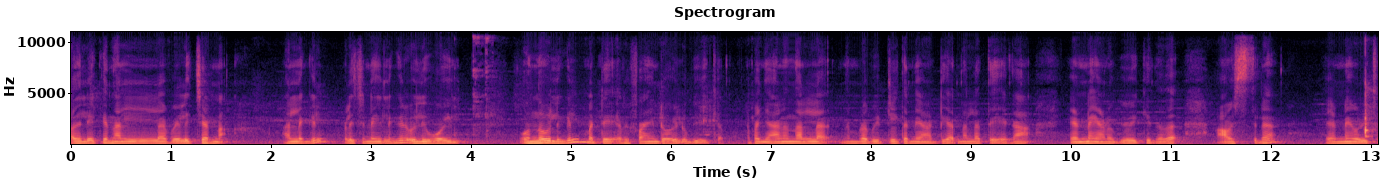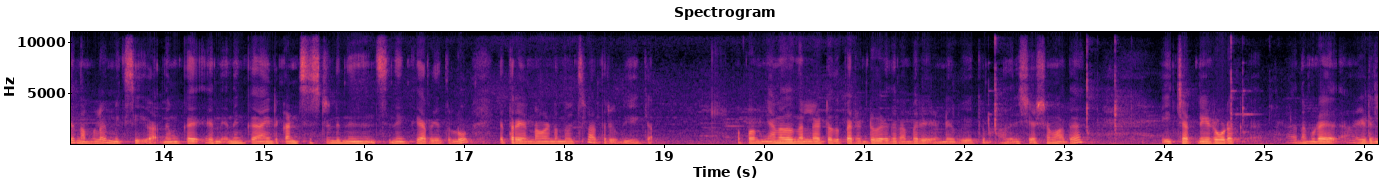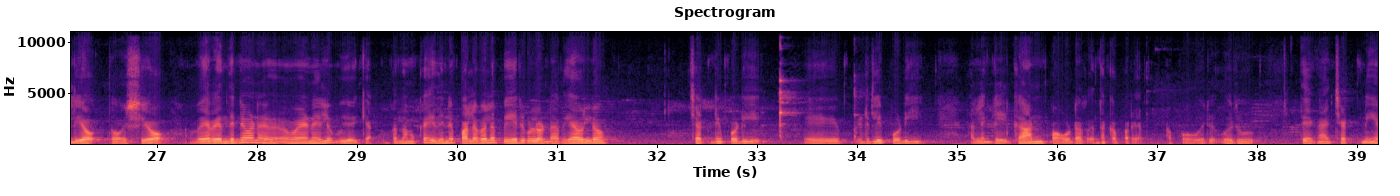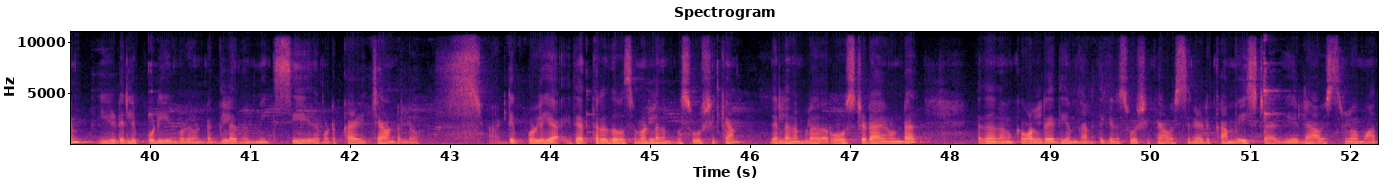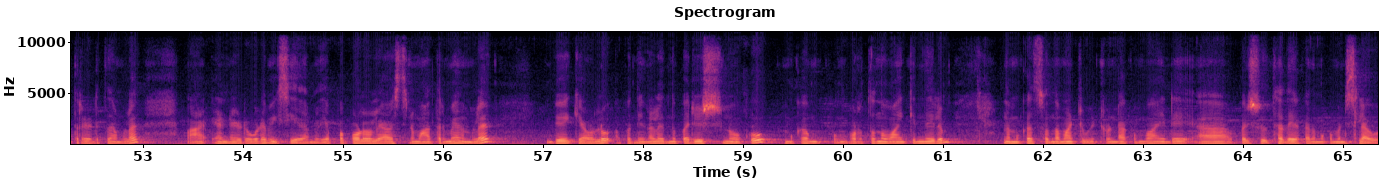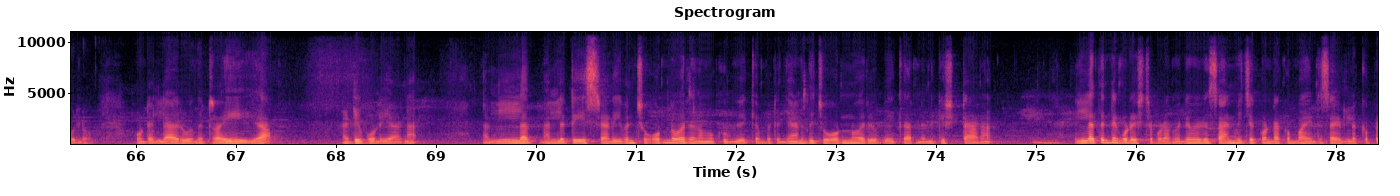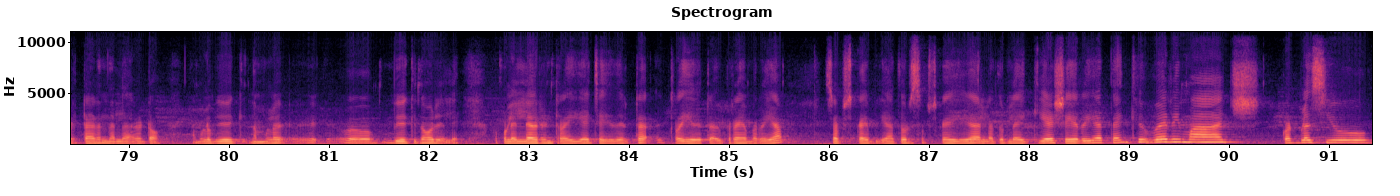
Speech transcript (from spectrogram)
അതിലേക്ക് നല്ല വെളിച്ചെണ്ണ അല്ലെങ്കിൽ വെളിച്ചെണ്ണ ഇല്ലെങ്കിൽ ഒലിവ് ഓയിൽ ഒന്നുമില്ലെങ്കിൽ മറ്റേ റിഫൈൻഡ് ഓയിൽ ഉപയോഗിക്കാം. അപ്പം ഞാൻ നല്ല നമ്മുടെ വീട്ടിൽ തന്നെ ആട്ടിയ നല്ല തേങ്ങ എണ്ണയാണ് ഉപയോഗിക്കുന്നത്. ആവശ്യത്തിന് എണ്ണ ഒഴിച്ച് നമ്മൾ മിക്സ് ചെയ്യുക. നിങ്ങൾക്ക് എന്ത് നിങ്ങൾക്ക് അതിന്റെ കൺസിസ്റ്റന്റ് നിങ്ങൾക്ക് അറിയത്തുള്ളൂ. എത്ര എണ്ണ വേണമെന്ന് വെച്ചാൽ അത്ര ഉപയോഗിക്കാം. അപ്പം ഞാനത് നല്ലതായിട്ട് അത് പുരണ്ട് വരുന്നിടം വരെ എണ്ണ ഉപയോഗിക്കും. അതിനുശേഷം അത് ഈ ചട്നിയുടെ കൂടെ നമ്മുടെ ഇഡലിയോ ദോശയോ വേറെ എന്തിനു വേണേ വേണേലും ഉപയോഗിക്കാം. അപ്പം നമുക്ക് ഇതിന് പല പല പേരുകളുണ്ട്. അറിയാമല്ലോ ചട്നിപ്പൊടി ഇഡ്ഡലിപ്പൊടി അല്ലെങ്കിൽ ഗാൺ പൗഡർ എന്നൊക്കെ പറയാം. അപ്പോൾ ഒരു ഒരു തേങ്ങാ ചട്നിയും ഈ ഇഡലിപ്പൊടിയും കൂടെ ഉണ്ടെങ്കിൽ അത് മിക്സ് ചെയ്ത് അങ്ങോട്ട് കഴിച്ചാൽ ഉണ്ടല്ലോ. അടിപൊളിയാണ് ഇത് എത്ര ദിവസം വേണമെങ്കിലും നമുക്ക് സൂക്ഷിക്കാം? ഇതെല്ലാം നമ്മൾ റോസ്റ്റഡ് ആയതുകൊണ്ട് ഇത് നമുക്ക് വളരെയധികം നടത്തിക്കുന്ന സൂക്ഷിക്കാം. ആവശ്യത്തിന് എടുക്കാം. വേസ്റ്റ് ആകുകയില്ല. ആവശ്യത്തിനുള്ളത് മാത്രം എടുത്ത് നമ്മൾ എണ്ണയുടെ കൂടെ മിക്സ് ചെയ്താൽ മതി. എപ്പോഴുള്ള ആവശ്യത്തിന് മാത്രമേ നമ്മൾ ഉപയോഗിക്കാവുള്ളൂ. അപ്പോൾ നിങ്ങളിന്ന് പരീക്ഷിച്ച് നോക്കൂ. നമുക്ക് പുറത്തുനിന്ന് വാങ്ങിക്കുന്നതിലും നമുക്ക് സ്വന്തമായിട്ട് വീട്ടിലുണ്ടാക്കുമ്പോൾ അതിന്റെ പരിശുദ്ധതയൊക്കെ നമുക്ക് മനസ്സിലാവുമല്ലോ. അതുകൊണ്ട് എല്ലാവരും ഒന്ന് ട്രൈ ചെയ്യുക. അടിപൊളിയാണ്. നല്ല നല്ല ടേസ്റ്റാണ്. ഈവൻ ചോറിന് വരെ നമുക്ക് ഉപയോഗിക്കാൻ പറ്റും. ഞാനിത് ചോറിന് വരെ ഉപയോഗിക്കാറുണ്ട്. എനിക്കിഷ്ടമാണ് എല്ലാത്തിന്റെയും കൂടെ ഇഷ്ടപ്പെടാം. പിന്നെ ഒരു സാൻഡ്വിച്ച് ഒക്കെ ഉണ്ടാക്കുമ്പോൾ അതിന്റെ സൈഡിലൊക്കെ പെട്ടാലും നല്ലതാണ് കേട്ടോ. നമ്മൾ ഉപയോഗിക്കും നമ്മൾ ഉപയോഗിക്കുന്ന പോലെയല്ലേ? അപ്പോൾ എല്ലാവരും ട്രൈ ചെയ്തിട്ട് ട്രൈ ചെയ്തിട്ട് അഭിപ്രായം പറയാം. സബ്സ്ക്രൈബ് ചെയ്യാത്തവർ സബ്സ്ക്രൈബ് ചെയ്യുക. അല്ലാത്തവർ ലൈക്ക് ചെയ്യുക. ഷെയർ ചെയ്യുക. Thank you very much god bless you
